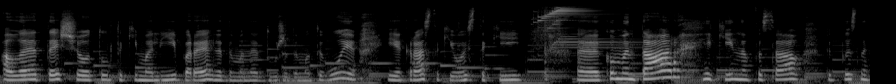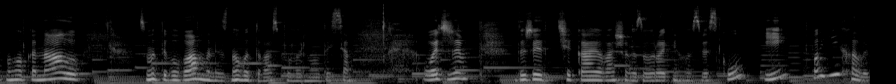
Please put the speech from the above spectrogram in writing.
Але те, що тут такі малі перегляди, мене дуже демотивує. І якраз таки ось такий е, коментар, який написав підписник мого каналу, змотивував мене знову до вас повернутися. Отже, дуже чекаю вашого зворотнього зв'язку і поїхали!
